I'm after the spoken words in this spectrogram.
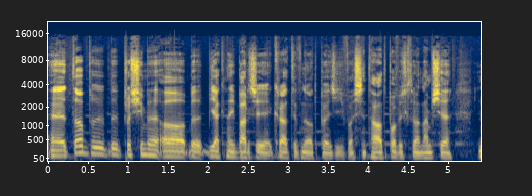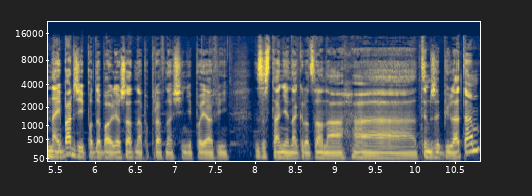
e, to prosimy o jak najbardziej kreatywne odpowiedzi. Właśnie ta odpowiedź, która nam się najbardziej podoba, o ile żadna poprawna się nie pojawi, zostanie nagrodzona e, tymże biletem.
